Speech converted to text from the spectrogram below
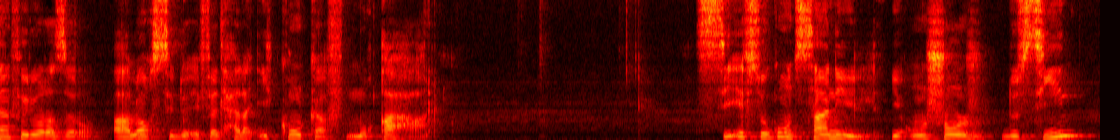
inférieure zéro alors C de f في هذه الحالة est concave مقعر si f seconde s'annule et on change de signe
